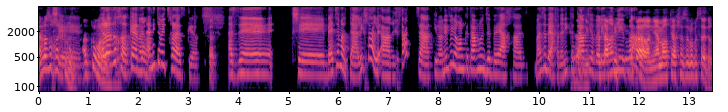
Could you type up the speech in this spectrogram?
אני לא זוכר כלום, כלום אני לא, לא זוכר, כן, לא. אני תמיד צריכה להזכיר. כן. אז כשבעצם על תהליך העריכה קצת, כאילו אני ולירון כתבנו את זה ביחד. מה זה ביחד? אני כתבתי, אבל לירון ליווה. אני אמרתי לך שזה לא בסדר.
